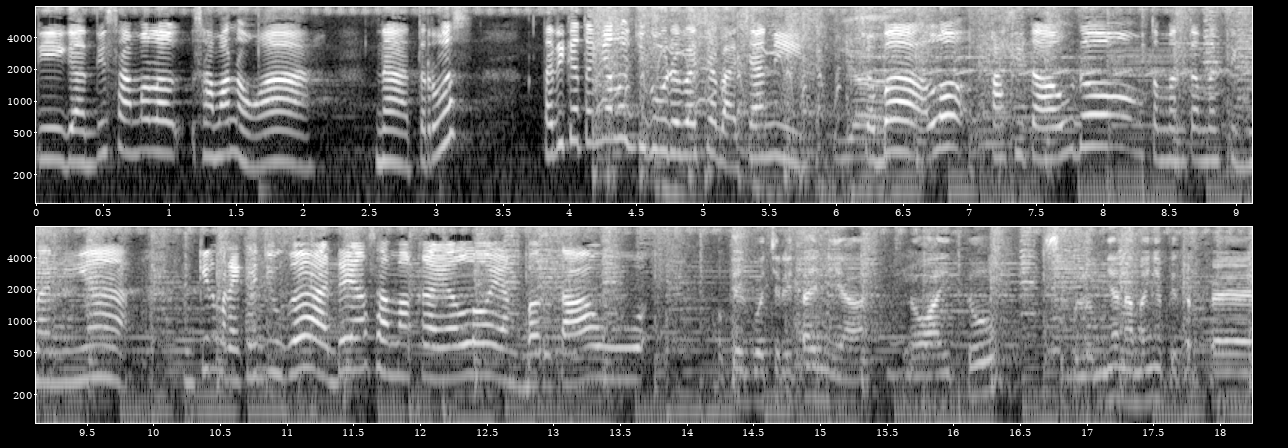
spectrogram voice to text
diganti sama sama Noah. Nah, terus tadi katanya lo juga udah baca-baca nih. Iya. Coba lo kasih tahu dong teman-teman Sigmania. Mungkin mereka juga ada yang sama kayak lo yang baru tahu. Oke, gue ceritain ya. Noah itu sebelumnya namanya Peter Pan.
